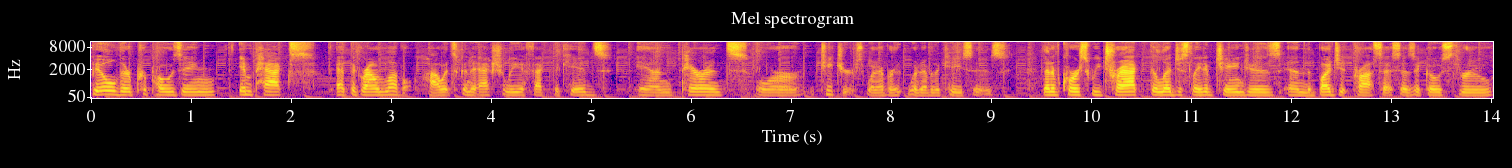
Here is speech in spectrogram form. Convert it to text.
bill they're proposing impacts at the ground level, how it's going to actually affect the kids and parents or teachers, whatever, whatever the case is. Then of course we track the legislative changes and the budget process as it goes through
